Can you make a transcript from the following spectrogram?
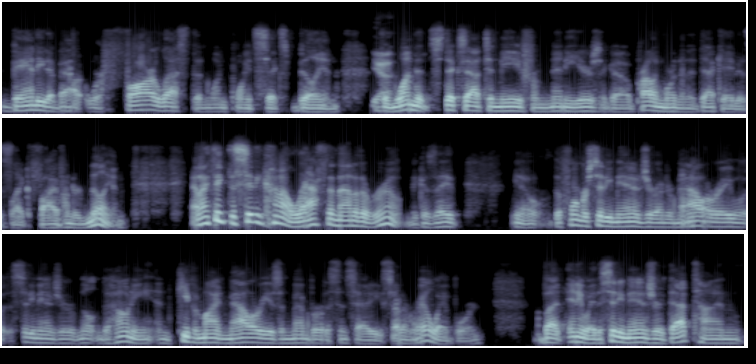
bandied about were far less than 1.6 billion yeah. the one that sticks out to me from many years ago probably more than a decade is like 500 million and I think the city kind of laughed them out of the room because they, you know, the former city manager under Mallory, city manager Milton Dohoney, and keep in mind Mallory is a member of the Cincinnati Southern Railway Board. But anyway, the city manager at that time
